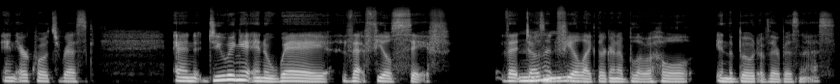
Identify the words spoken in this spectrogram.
in air quotes, risk, and doing it in a way that feels safe that doesn't mm-hmm. feel like they're going to blow a hole in the boat of their business.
